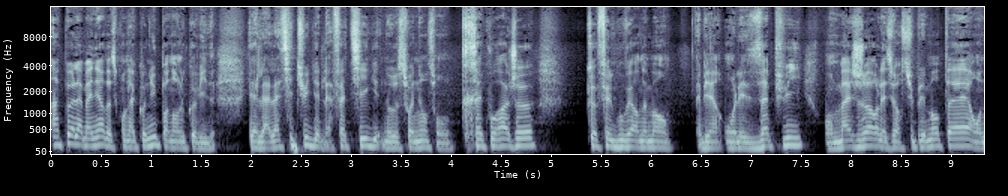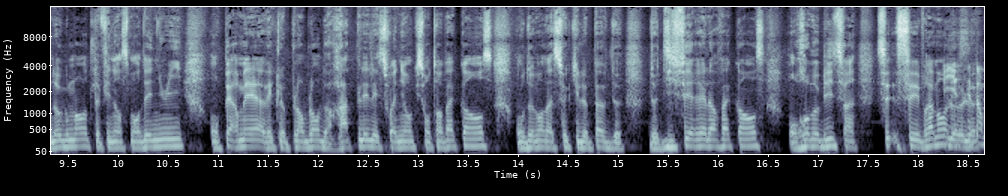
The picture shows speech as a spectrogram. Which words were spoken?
un peu à la manière de ce qu'on a connu pendant le Covid. Il y a de la lassitude, il y a de la fatigue, nos soignants sont très courageux. Que fait le gouvernement? Eh bien, on les appuie, on majore les heures supplémentaires, on augmente le financement des nuits, on permet avec le plan blanc de rappeler les soignants qui sont en vacances, on demande à ceux qui le peuvent de, de différer leurs vacances, on remobilise. Enfin, c'est vraiment le, le, la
